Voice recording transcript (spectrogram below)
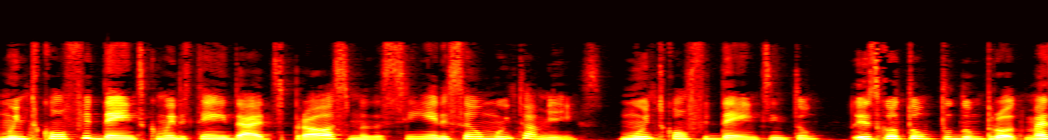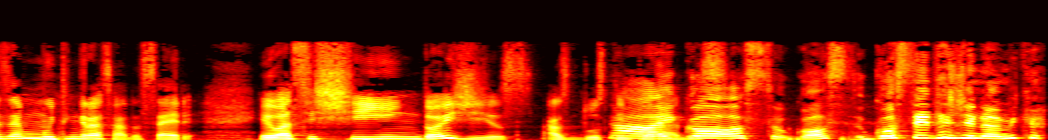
muito confidentes, como eles têm idades próximas, assim, eles são muito amigos, muito confidentes, então eles contam tudo um pro outro, mas é muito engraçado, sério. Eu assisti em dois dias, as duas temporadas. Ai, gosto, gosto. Gostei da dinâmica.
